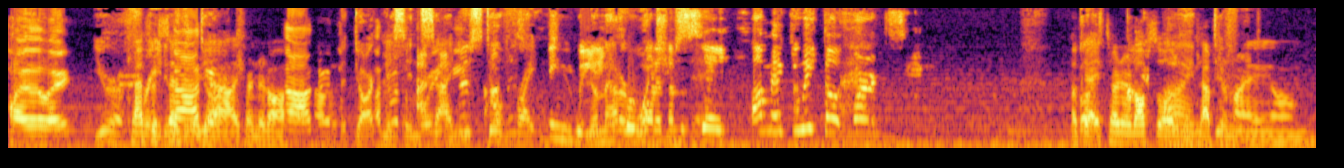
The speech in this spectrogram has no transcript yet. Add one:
By the way, You're Capture afraid of the dark. Yeah, I turned it off. No, I I'm found doing it. The darkness I'm doing the inside point. you still frightens you, no matter for one what of you them to say. say, I'll make you eat those words! Okay, I turned it off so I'm doesn't capture different. my um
